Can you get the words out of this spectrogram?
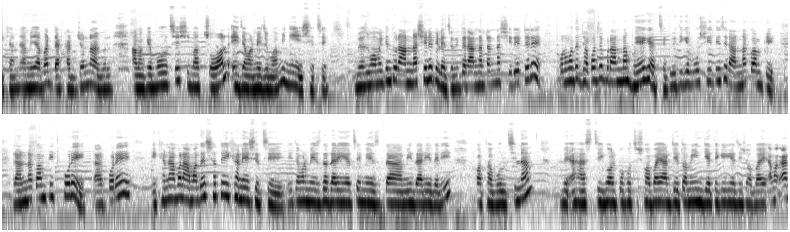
এখানে আমি আবার দেখার জন্য আমাকে বলছে, সীমা, চল। এই যে আমার মেজো মামি নিয়ে এসেছে। মেজো মামি কিন্তু রান্না সেরে ফেলেছে। ওদিকে রান্না টান্না সেরে টেরে ওর মধ্যে ঝপাঝপ রান্না হয়ে গেছে। দুই দিকে বসিয়ে দিয়েছে, রান্না কমপ্লিট রান্না কমপ্লিট করে তারপরে এখানে আবার আমাদের সাথে এখানে এসেছে। এই যে আমার মেজদা দাঁড়িয়ে আছে, মেজদা, আমি দাঁড়িয়ে দাঁড়িয়ে কথা বলছিলাম। হাসছি, গল্প করছি সবাই। আর যেহেতু আমি ইন্ডিয়া থেকে গেছি সবাই, আমার, আর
